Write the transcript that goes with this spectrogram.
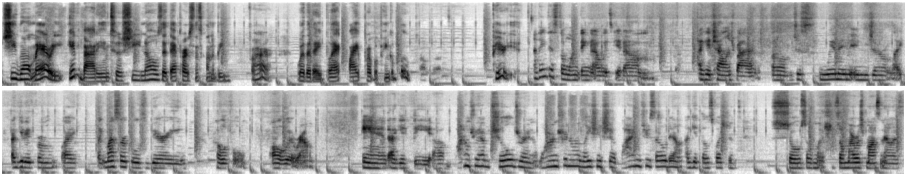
she won't marry anybody until she knows that that person's going to be for her, whether they black, white, purple, pink, or blue, period. I think that's the one thing I always get um I get challenged by um just women in general. Like I get it from like like my circle is very colorful all the way around. And I get the um, why don't you have children? Why aren't you in a relationship? Why didn't you settle down? I get those questions so so much. So my response now is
